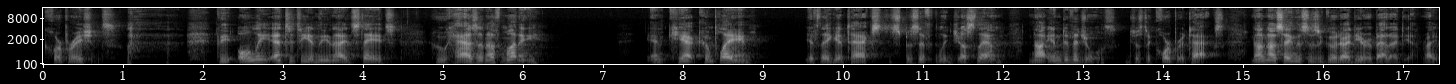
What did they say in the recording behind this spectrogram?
Corporations. the only entity in the United States who has enough money and can't complain if they get taxed specifically just them, not individuals, just a corporate tax. Now, I'm not saying this is a good idea or a bad idea, right?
